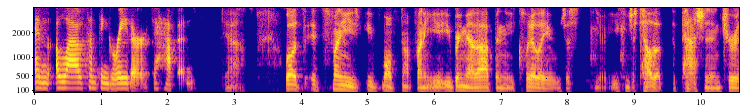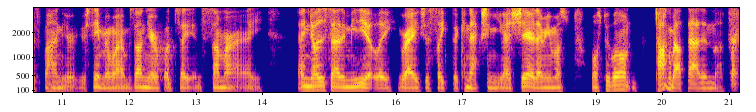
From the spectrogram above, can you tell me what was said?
and allow something greater to happen. Yeah. Well, it's, it's funny. You, well, not funny. You, you bring that up, and you clearly just you, you can just tell the, the passion and truth behind your your statement. When I was on your website in summer, I I noticed that immediately, right? Just like the connection you guys shared. I mean, most most people don't talk about that in the right.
